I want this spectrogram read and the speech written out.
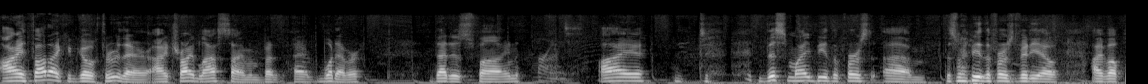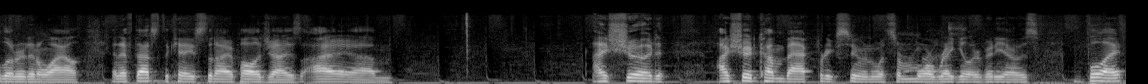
I thought I could go through there. I tried last time, but I, whatever. That is fine. I this might be the first um, this might be the first video I've uploaded in a while, and if that's the case, then I apologize. I um, I should I should come back pretty soon with some more regular videos, but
